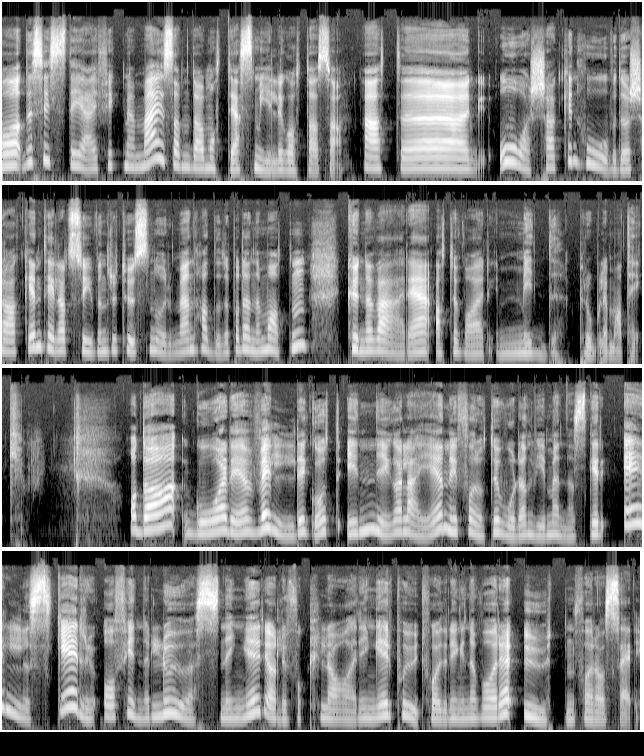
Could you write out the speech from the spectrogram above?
Og det siste jeg fikk med meg, som da måtte jeg smile godt, altså, at årsaken, hovedårsaken til at 700 000 nordmenn hadde det på denne måten, kunne være at det var midd-problematikk. Og da går det veldig godt inn i galeien i forhold til hvordan vi mennesker elsker å finne løsninger eller forklaringer på utfordringene våre utenfor oss selv.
